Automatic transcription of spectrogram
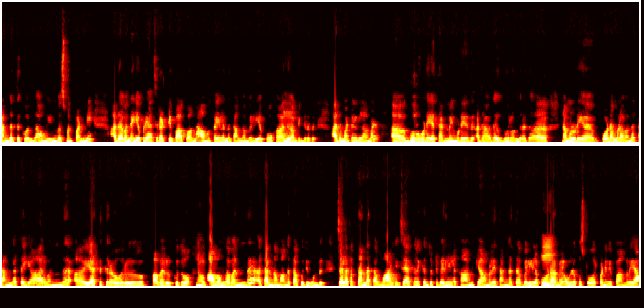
தங்கத்துக்கு வந்து அவங்க இன்வெஸ்ட்மெண்ட் பண்ணி அதை வந்து எப்படியாச்சும் ரெட்டிப்பாக்குவாங்க அவங்க கையில இருந்து தங்கம் வெளியே போகாது. அப்படிங்கிறது. அது மட்டும் இல்லாமல் குருவுடைய தன்மை உடையது அதாவது குருங்கிறது நம்மளுடைய உடம்புல வந்து தங்கத்தை யார் வந்து ஏத்துக்கிற ஒரு பவர் இருக்குதோ. அவங்க வந்து தங்கம் வாங்க தகுதி உண்டு. சில பேர் தங்கத்தை வாங்கி சேர்த்து வைக்கன்னு சொல்லிட்டு வெளியில காமிக்காமலே தங்கத்தை வெளியில போடாமலே உள்ளுக்கு ஸ்டோர் பண்ணி வைப்பாங்க இல்லையா?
